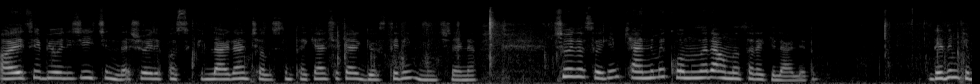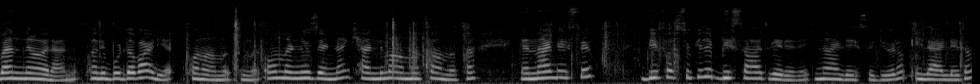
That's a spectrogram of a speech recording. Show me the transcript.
AYT biyoloji için de şöyle fasiküllerden çalıştım. Teker teker göstereyim mi içlerine? Şöyle söyleyeyim kendime konuları anlatarak ilerledim. Dedim ki ben ne öğrendim? Hani burada var ya konu anlatımları. Onların üzerinden kendime anlata anlata yani neredeyse bir fasiküle bir saat vererek neredeyse diyorum ilerledim.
